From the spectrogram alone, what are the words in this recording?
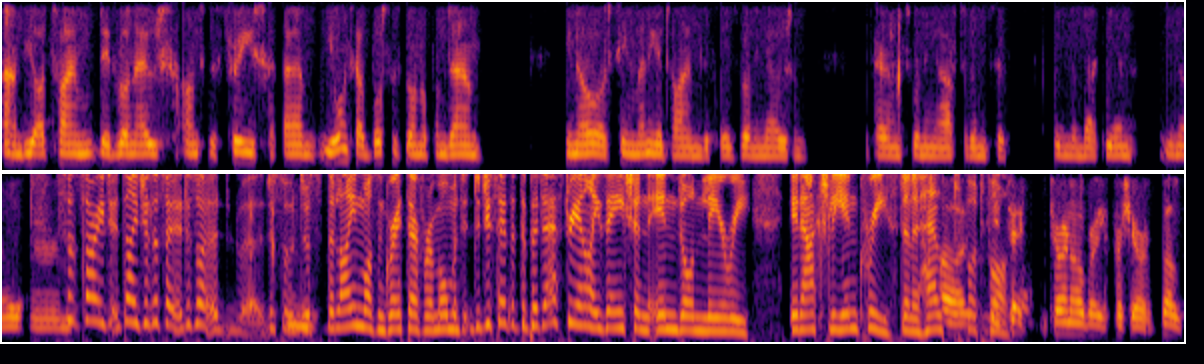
and the odd time they'd run out onto the street. Um, you won't have buses going up and down. You know, I've seen many a time the kids running out and the parents running after them to bring them back in. You know. Um, so sorry, Nigel. Just, uh, just, uh, just, just the line wasn't great there for a moment. Did you say that the pedestrianisation in Laoghaire it actually increased and it helped uh, footfall? turnover for sure, both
